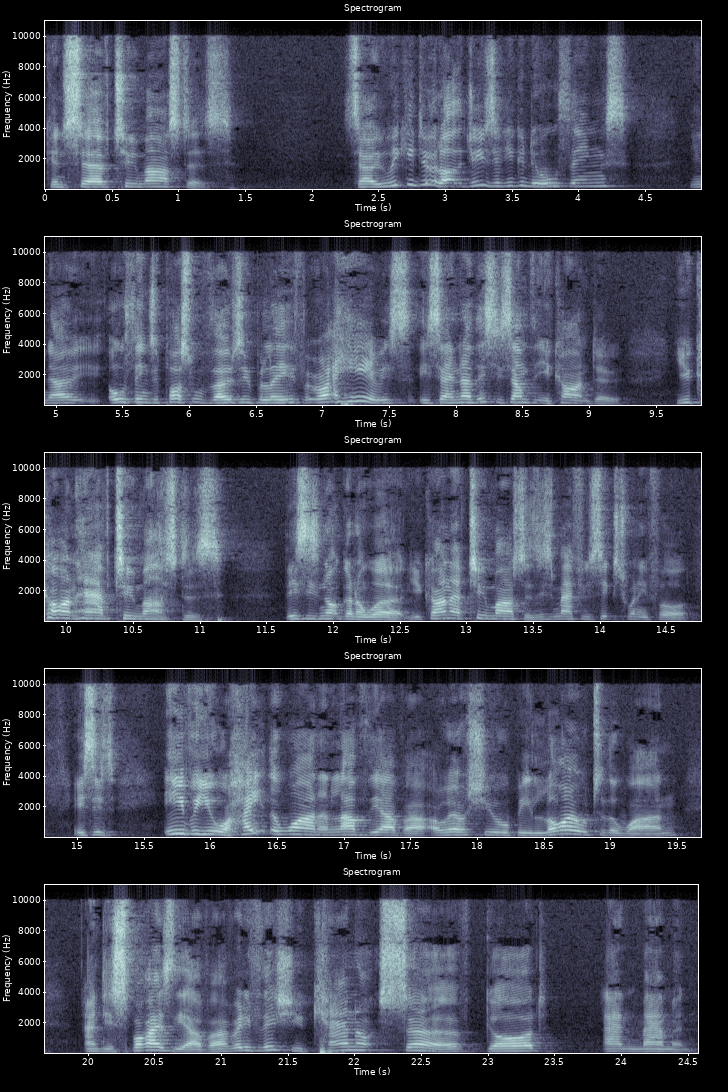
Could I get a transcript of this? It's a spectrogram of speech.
can serve two masters." So we can do a lot. Jesus said, "You can do all things." You know, all things are possible for those who believe. But right here, he's, he's saying, "No, this is something you can't do. You can't have two masters. This is not going to work. You can't have two masters." This is Matthew 6:24. He says, "Either you will hate the one and love the other, or else you will be loyal to the one and despise the other." Ready for this? You cannot serve God and mammon.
